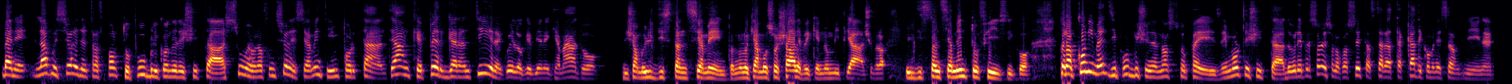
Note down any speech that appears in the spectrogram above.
Bene, la questione del trasporto pubblico nelle città assume una funzione estremamente importante anche per garantire quello che viene chiamato diciamo il distanziamento, non lo chiamo sociale perché non mi piace, però il distanziamento fisico. Però con i mezzi pubblici nel nostro paese, in molte città dove le persone sono costrette a stare attaccate come le sardine,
